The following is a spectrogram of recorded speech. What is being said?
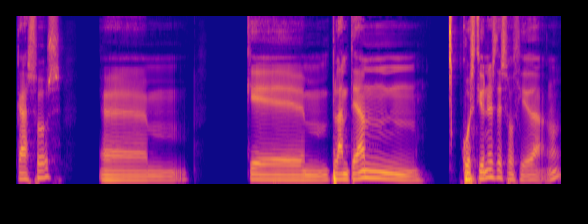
casos em, que em, plantean cuestiones de sociedad, ¿no?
